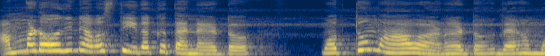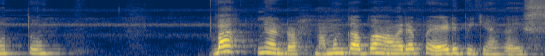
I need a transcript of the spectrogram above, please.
അമ്മ ഡോഗിന്റെ അവസ്ഥ ഇതൊക്കെ തന്നെ കേട്ടോ. മൊത്തം മാവാണ് കേട്ടോ അദ്ദേഹം മൊത്തം ബാ ഇങ്ങോട്ടോ നമുക്കപ്പം അവരെ പേടിപ്പിക്കാം കൈസ്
